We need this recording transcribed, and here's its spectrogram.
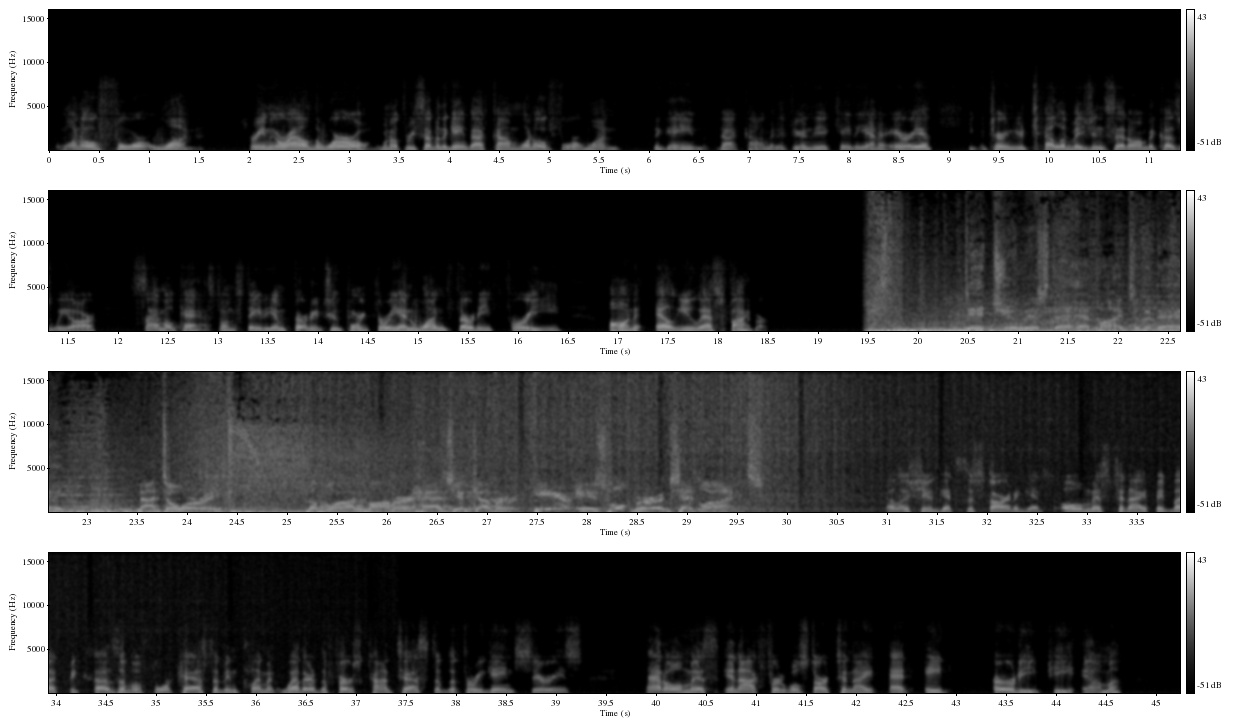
1041 streaming around the world 1037thegame.com 1041thegame.com and if you're in the acadiana area you can turn your television set on because we are simulcast on stadium 32.3 and 133 on lus fiber Did you miss the headlines of the day? Not to worry. The Blonde Bomber has you covered. Here is Hultberg's headlines. LSU gets the start against Ole Miss tonight, but because of a forecast of inclement weather, the first contest of the three-game series at Ole Miss in Oxford will start tonight at 8:30 p.m.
